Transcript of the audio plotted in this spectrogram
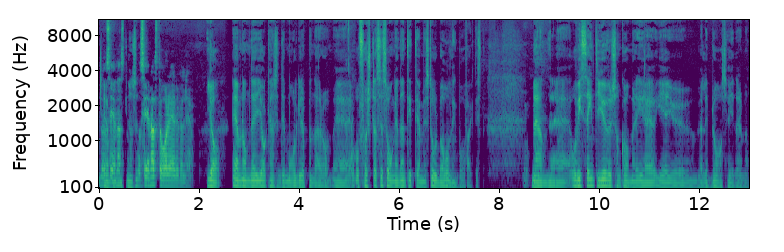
De senaste, de senaste åren är det väl det. Ja, även om det, jag kanske inte är målgruppen där. Då. Eh, och första säsongen den tittar jag med stor behållning på faktiskt. Men, eh, och vissa intervjuer som kommer är, är ju väldigt bra och så vidare. Men,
